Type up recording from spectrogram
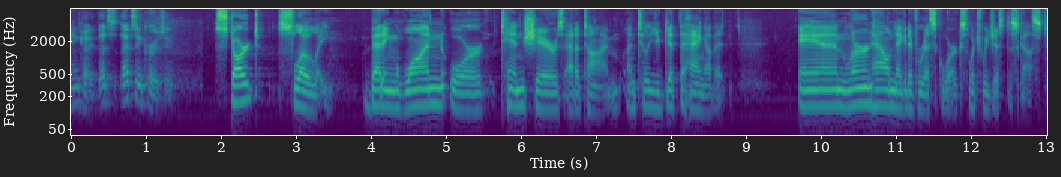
Okay, that's that's encouraging. Start slowly, betting one or 10 shares at a time until you get the hang of it. And learn how negative risk works, which we just discussed.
